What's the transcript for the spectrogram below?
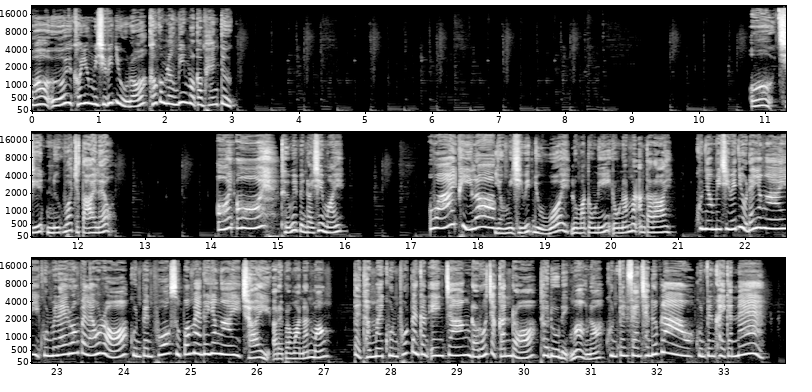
บ้าเอ้ยเขายังมีชีวิตอยู่เหรอ เขากำลังวิ่งบนกำแพงตึก โอ้ชิดนึกว่าจะตายแล้วโอ้ยโอ้ยเธอไม่เป็นไรใช่ไหมว้ายผีหลอกยังมีชีวิตอยู่เว้ย ลงมาตรงนี้ตรงนั้นมันอันตราย คุณยังมีชีวิตอยู่ได้ยังไง คุณไม่ได้ร่วงไปแล้วหรอ คุณเป็นพวกซูเปอร์แมนหรือยังไง ใช่อะไรประมาณนั้นมั้ง แต่ทำไมคุณพูดเป็นกันเองจัง เรารู้จักกันหรอ เธอดูเด็กมากเนาะ คุณเป็นแฟนฉันหรือเปล่า คุณเป็นใครกันแน่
